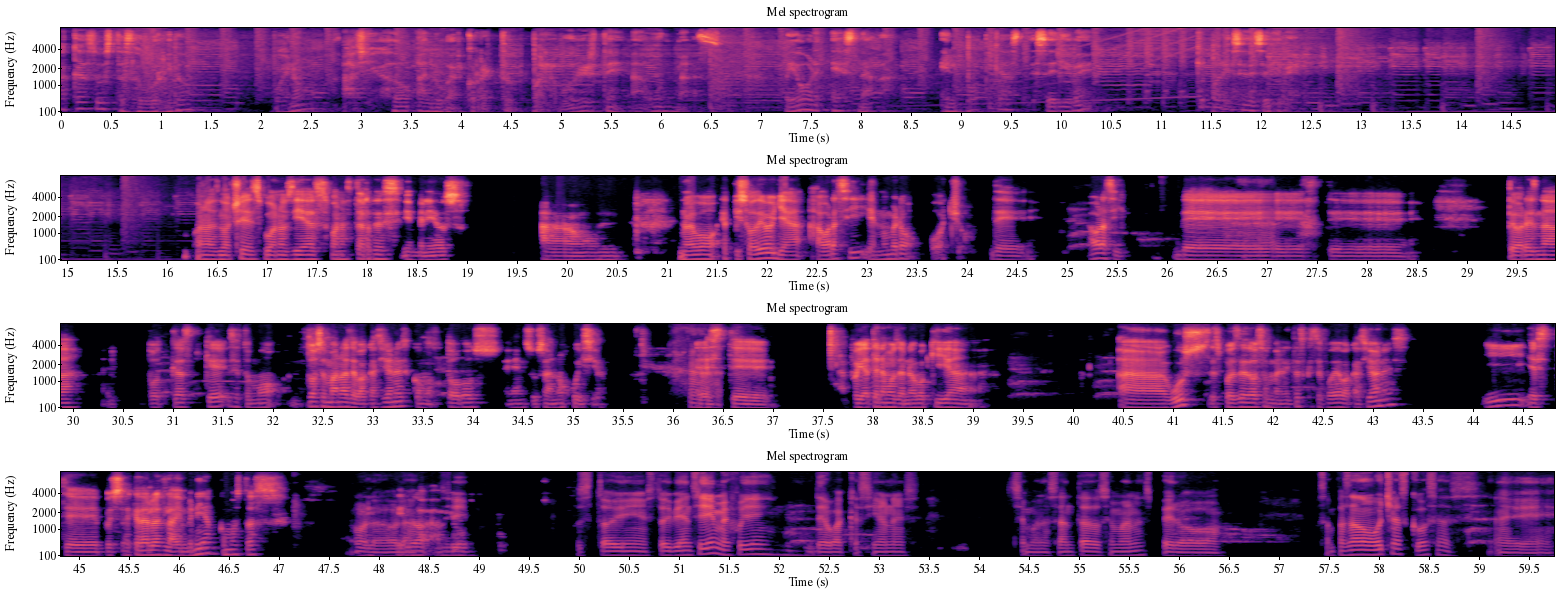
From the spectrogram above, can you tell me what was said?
¿Acaso estás aburrido? Bueno, has llegado al lugar correcto para aburrirte aún más. Peor es nada, el podcast de Serie B. ¿Qué parece de Serie B? Buenas noches, buenos días, buenas tardes, bienvenidos a un nuevo episodio, ya ahora sí, el número 8 de... Ahora sí, de... de Peor es nada, el podcast que se tomó dos semanas de vacaciones, como todos en su sano juicio. Este, pues ya tenemos de nuevo aquí a, a Gus, después de dos semanitas que se fue de vacaciones. Y este, pues hay que darles la bienvenida. ¿Cómo estás? Hola, hola. Sí. Pues estoy, estoy bien. Sí, me fui de vacaciones. Semana Santa, dos semanas, pero pues, han pasado muchas cosas eh,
